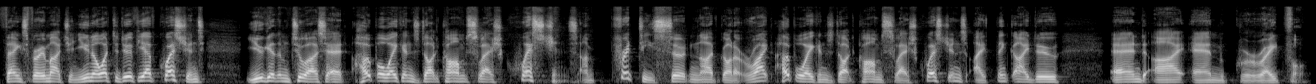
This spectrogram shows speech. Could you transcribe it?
Thanks very much. And you know what to do if you have questions. You get them to us at hopeawakens.com slash questions. I'm pretty certain I've got it right. hopeawakens.com slash questions. I think I do. And I am grateful.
